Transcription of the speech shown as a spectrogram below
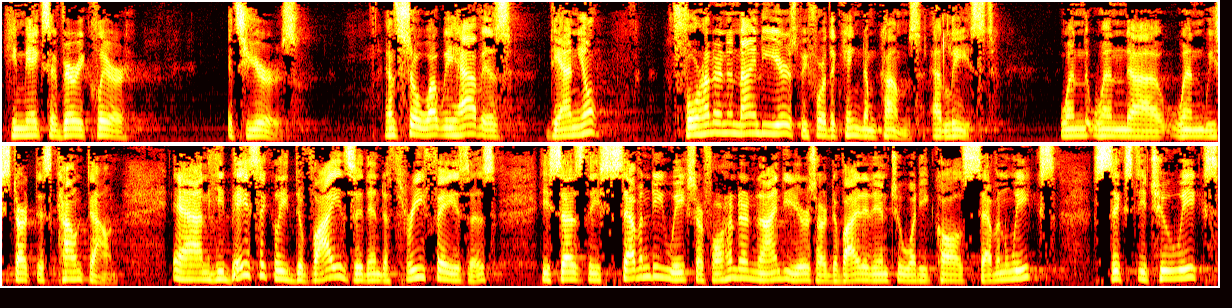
he makes it very clear it's years. And so what we have is Daniel 490 years before the kingdom comes, at least, when, when, uh, when we start this countdown. And he basically divides it into three phases. He says the 70 weeks or 490 years are divided into what he calls seven weeks, 62 weeks,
